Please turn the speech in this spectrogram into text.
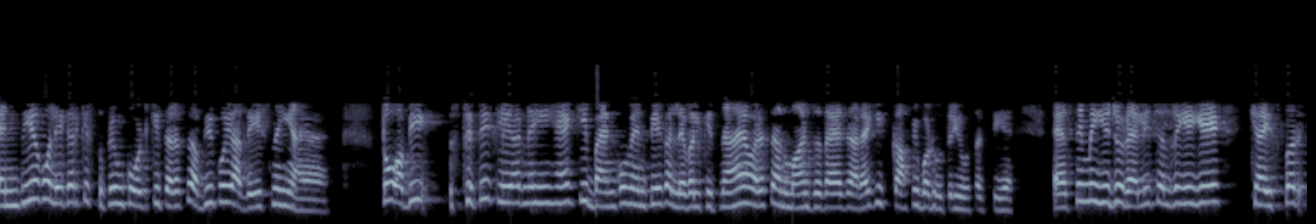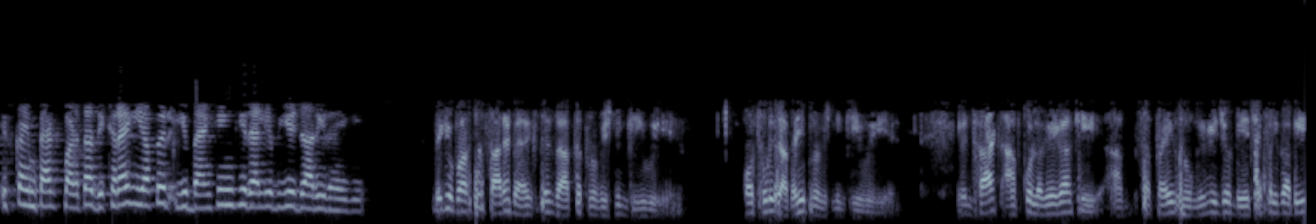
एनबीए को लेकर के सुप्रीम कोर्ट की तरफ़ से अभी कोई आदेश नहीं आया है। तो अभी स्थिति क्लियर नहीं है कि बैंकों में एनपीए का लेवल कितना है और ऐसे अनुमान जताया जा रहा है कि काफ़ी बढ़ोतरी हो सकती है। ऐसे में ये जो रैली चल रही है, ये क्या इस पर, इसका इम्पैक्ट पड़ता दिख रहा है या फिर ये बैंकिंग की रैली अभी ये जारी रहेगी? देखिए उपासना सारे बैंक ने ज़्यादातर प्रोविजनिंग की हुई है और थोड़ी ज़्यादा ही प्रोविजनिंग की हुई है। इनफैक्ट आपको लगेगा कि आप सरप्राइज़ होंगे कि जो डीएचएफएल का भी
